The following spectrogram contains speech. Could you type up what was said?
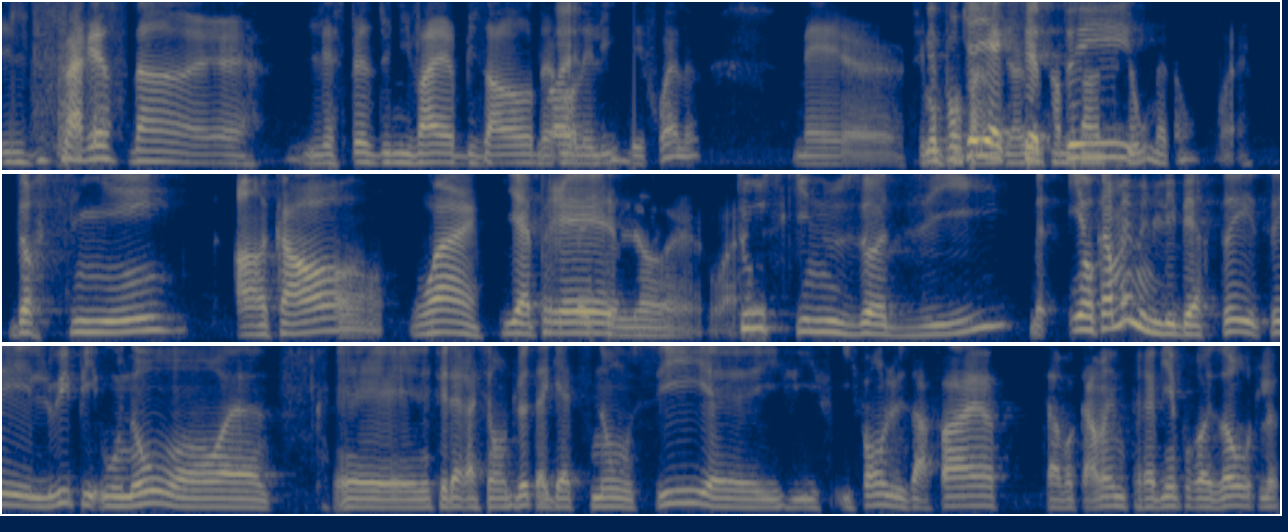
ils disparaissent dans euh, l'espèce d'univers bizarre de Ouais. All Elite, des fois. Là. Mais, euh, Mais pour qu'il ait accepté-. Ouais. De re-signer encore, Ouais. puis après là, euh, ouais. tout ce qu'il nous a dit, ben, ils ont quand même une liberté. tu sais. Lui et Uno ont euh, euh, une fédération de lutte à Gatineau aussi. ils, ils- ils font leurs affaires. Ça va quand même très bien pour eux autres. là.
